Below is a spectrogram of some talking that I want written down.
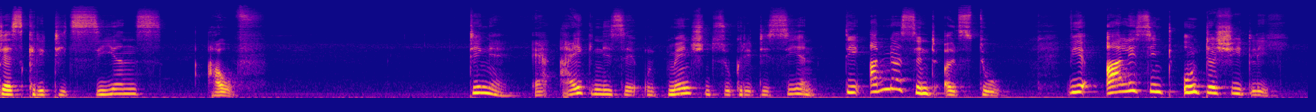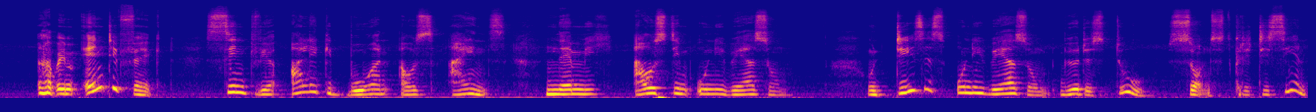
des Kritisierens auf. Dinge, Ereignisse und Menschen zu kritisieren, die anders sind als du. Wir alle sind unterschiedlich, aber im Endeffekt sind wir alle geboren aus eins, nämlich aus dem Universum. Und dieses Universum würdest du sonst kritisieren.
